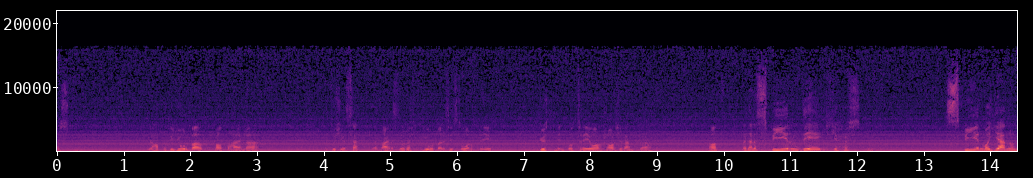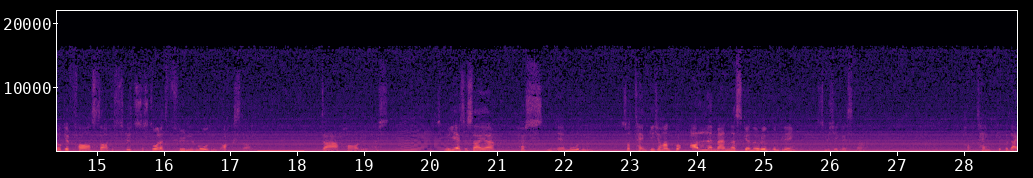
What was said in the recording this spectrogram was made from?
høsten. Vi har hatt noen jordbærplanter hjemme. Jeg tror ikke jeg har sett et eneste rødt jordbær det siste året, fordi gutten min på tre år klarer ikke å vente. Men denne spiren, det er ikke høsten. Spiren må gjennom noen faser. Til slutt så står det et fullmodent aks der. Har du høsten. Så når Jesus sier høsten er moden, så tenker ikke han på alle menneskene rundt omkring som ikke er kristne. Han tenker på de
